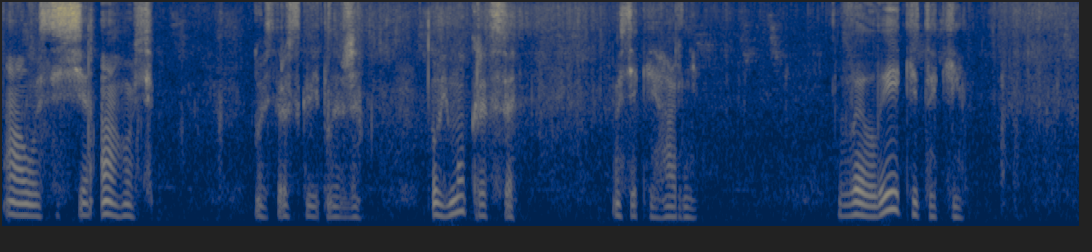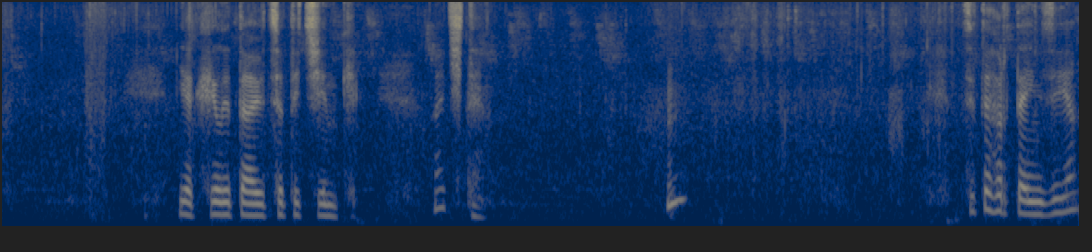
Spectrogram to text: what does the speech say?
А ось ще. А, ось. Ось розквітли вже. Ой, мокре все. Ось які гарні. Великі такі. Як хилитаються тичинки. Бачите? Цвіте гортензія.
